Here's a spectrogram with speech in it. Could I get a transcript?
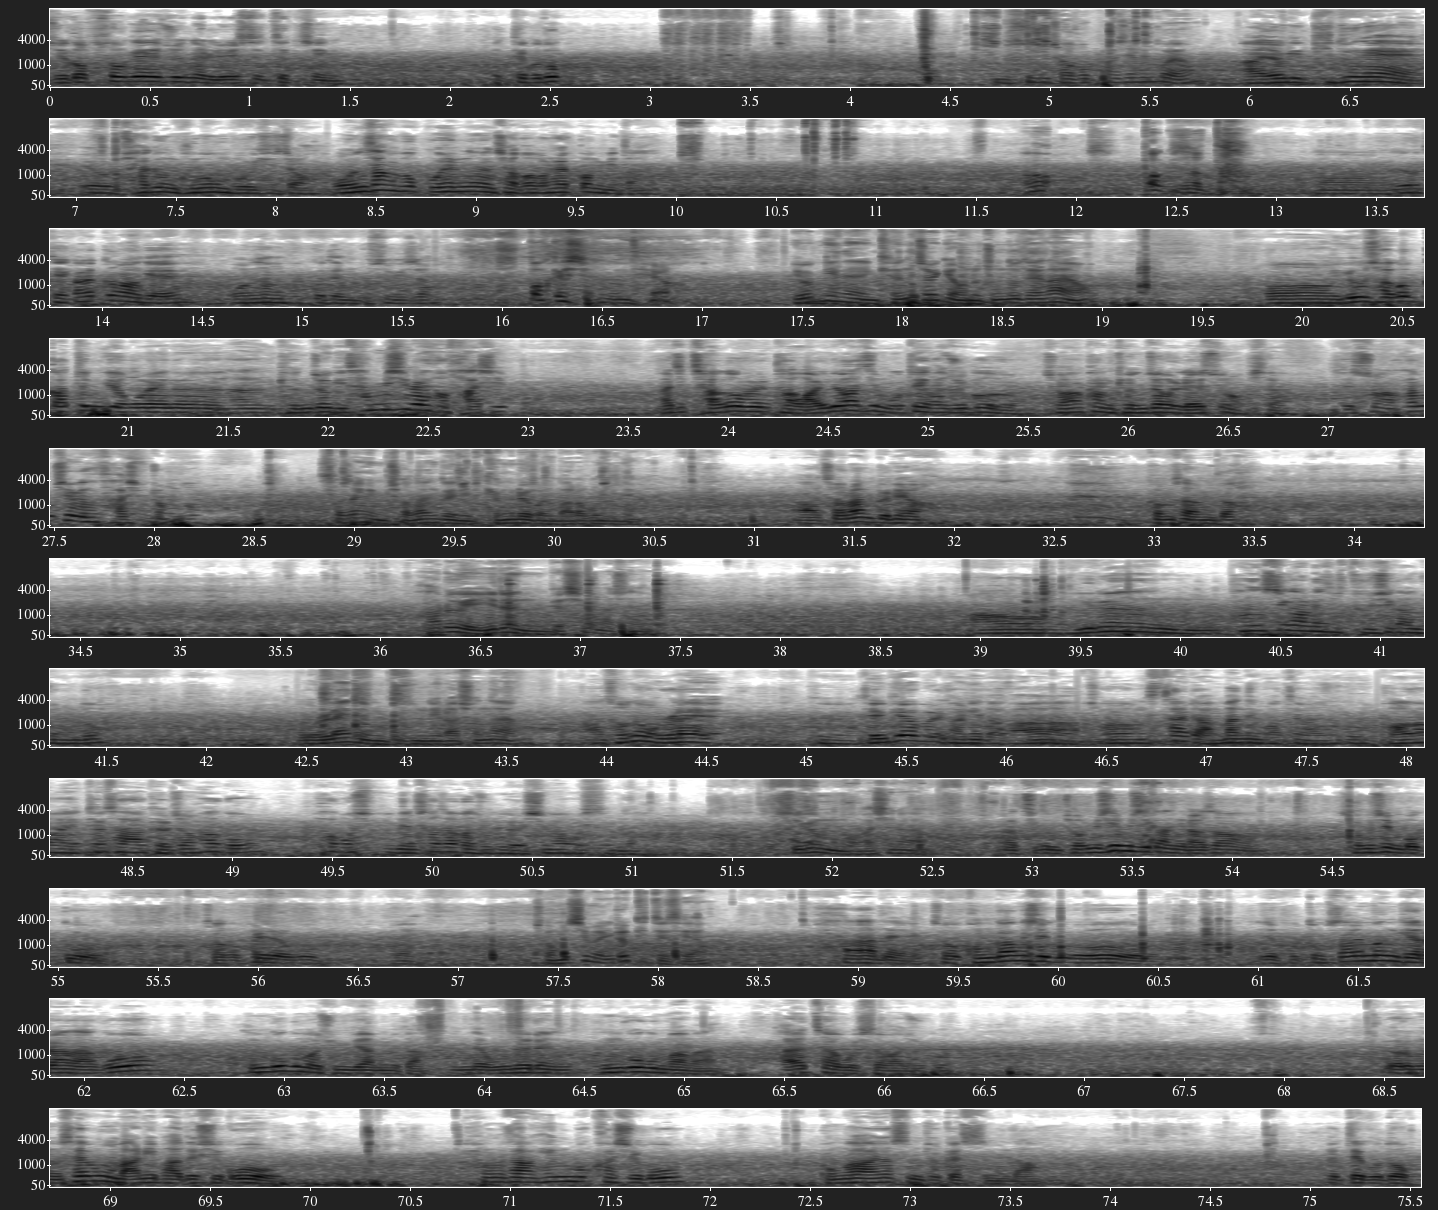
직업 소개해주는 릴스 특징. 배트 구독. 무슨 작업하시는 거예요? 아 여기 기둥에 요 작은 구멍 보이시죠? 원상 복구 해놓는 작업을 할 겁니다. 어? 벗겨졌다. 어 이렇게 깔끔하게 원상 복구된 모습이죠. 벗겨졌는데요? 여기는 견적이 어느 정도 되나요? 어요 작업 같은 경우에는 한 견적이 30에서 40. 아직 작업을 다 완료하지 못해가지고 정확한 견적을 낼 수는 없어요. 대충 한 30에서 40 정도. 사장님 전환근이 경력을 말하고 있네요. 아 그래요. 감사합니다. 하루에 일은 몇 시간 하시나요? 아 일은 1시간에서 2시간 정도? 원래는 무슨 일 하셨나요? 아 저는 원래 그 대기업을 다니다가 저랑 스타일이 안 맞는 것 같아가지고 과감하게 퇴사 결정하고 하고 싶은 일 찾아가지고 열심히 하고 있습니다. 지금 뭐 하시나요? 아 지금 점심 시간이라서 점심 먹고 작업하려고. 네. 점심을 이렇게 드세요? 아 네. 저 건강식으로 이제 보통 삶은 계란하고 군고구마 준비합니다. 근데 오늘은 군고구마만 다이어트 하고 있어가지고. 여러분 새해 복 많이 받으시고 항상 행복하시고 건강하셨으면 좋겠습니다. 배태 구독.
